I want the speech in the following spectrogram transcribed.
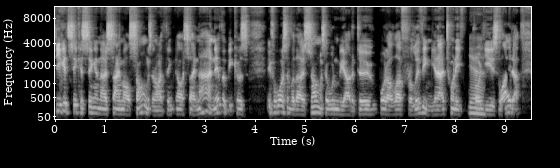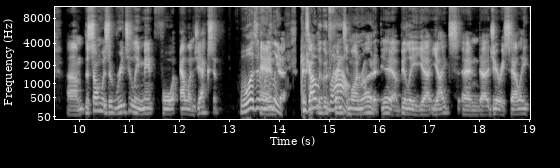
do you get sick of singing those same old songs?" And I think I say, "No, nah, never," because if it wasn't for those songs, I wouldn't be able to do what I love for a living. You know, twenty yeah. years later, um, the song was originally meant for Alan Jackson. Was it and, really? Uh, a couple I, of good wow. friends of mine wrote it. Yeah, Billy uh, Yates and uh, Jerry Salley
